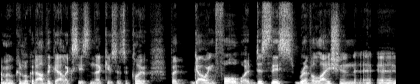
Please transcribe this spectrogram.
I mean, we can look at other galaxies and that gives us a clue. But going forward, does this revelation uh, uh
